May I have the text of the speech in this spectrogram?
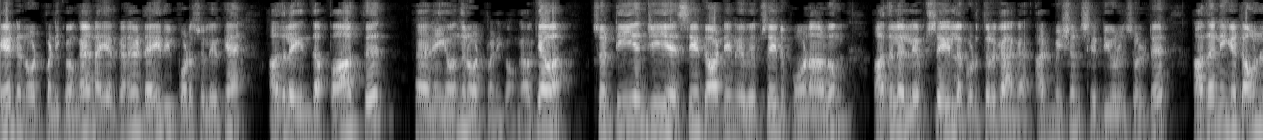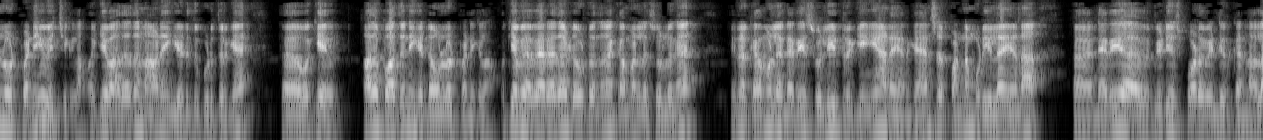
டேட்டை நோட் பண்ணிக்கோங்க. நான் ஏற்கனவே டைரி போட சொல்லியிருக்கேன். அதில் இந்த பார்த்து நீங்கள் வந்து நோட் பண்ணிக்கோங்க. ஓகேவா so TNGSC dot in website போனாலும் அதுல லெஃப்ட் சைடில் கொடுத்துருக்காங்க. அட்மிஷன் ஷெட்யூல்னு சொல்லிட்டு அதை நீங்க டவுன்லோட் பண்ணி வச்சுக்கலாம். ஓகேவா அதை தான் நானும் இங்க எடுத்து கொடுத்துருக்கேன். ஓகே அதை பார்த்து நீங்க டவுன்லோட் பண்ணிக்கலாம். ஓகே வேற ஏதாவது டவுட் வந்ததுன்னா கமெண்ட்ல சொல்லுங்க. இன்னும் கமெண்ட்ல நிறைய சொல்லிட்டு இருக்கீங்க. ஆனால் எனக்கு ஆன்சர் பண்ண முடியல. ஏன்னா நிறைய வீடியோஸ் போட வேண்டியிருக்கனால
